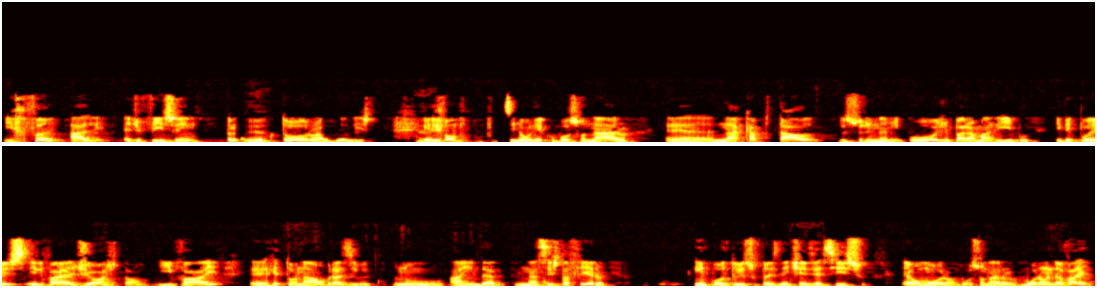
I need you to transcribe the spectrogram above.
Irfan Ali. É difícil, hein? Para o é. locutor ou radialista. É. Eles vão se reunir com o Bolsonaro é, na capital do Suriname hoje, Paramaribo, e depois ele vai a Georgetown e vai é, retornar ao Brasil no, ainda na sexta-feira. Enquanto isso, o presidente em exercício é o Mourão. Bolsonaro, Mourão ainda vai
